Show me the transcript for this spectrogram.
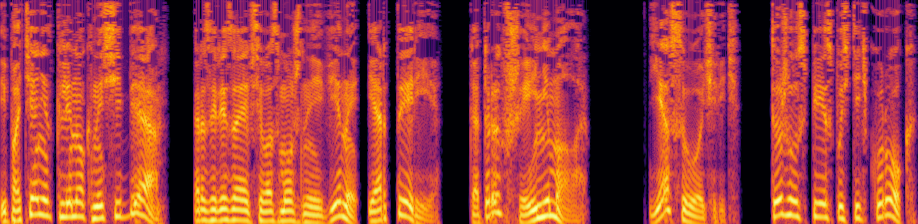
и потянет клинок на себя, разрезая всевозможные вены и артерии, которых в шее немало. Я, в свою очередь, тоже успею спустить курок,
